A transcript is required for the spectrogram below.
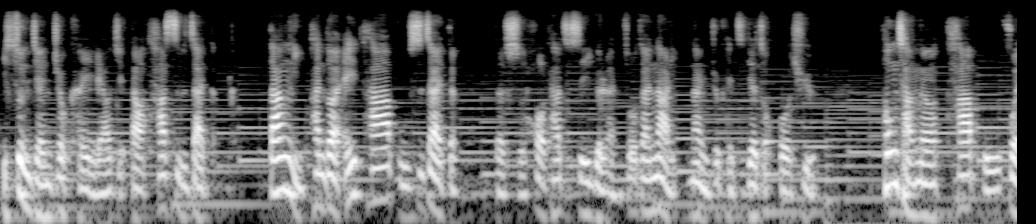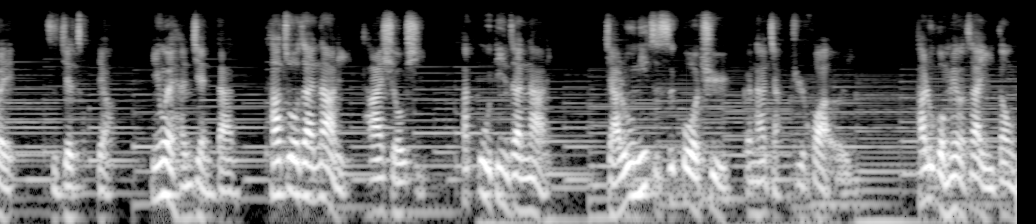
一瞬间就可以了解到他是不是在等人。当你判断，诶，他不是在等的时候，他只是一个人坐在那里，那你就可以直接走过去了。通常呢，他不会直接走掉，因为很简单，他坐在那里，他休息，他固定在那里。假如你只是过去跟他讲句话而已，他如果没有再移动，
